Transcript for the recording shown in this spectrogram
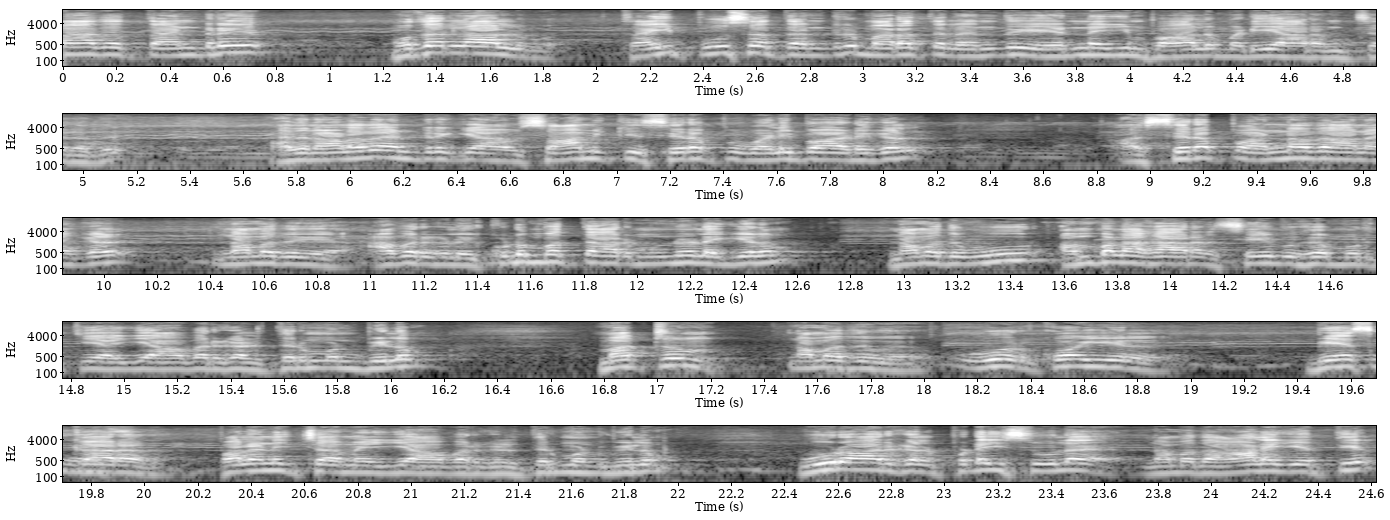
மாதத்தன்று முதல் நாள் தைப்பூசத்தன்று மரத்திலிருந்து எண்ணெயும் பாலும் அடிய ஆரம்பிச்சிருது. அதனால தான் இன்றைக்கு சாமிக்கு சிறப்பு வழிபாடுகள் சிறப்பு அன்னதானங்கள் நமது அவர்களுடைய குடும்பத்தார் முன்னிலையிலும் நமது ஊர் அம்பலகாரர் சேவுகமூர்த்தி ஐயா அவர்கள் திருமுன்பிலும் மற்றும் நமது ஊர் கோயில் பேஸ்காரர் பழனிசாமி ஐயா அவர்கள் திருமுன்பிலும் ஊரார்கள் புடைசூழ நமது ஆலயத்தில்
